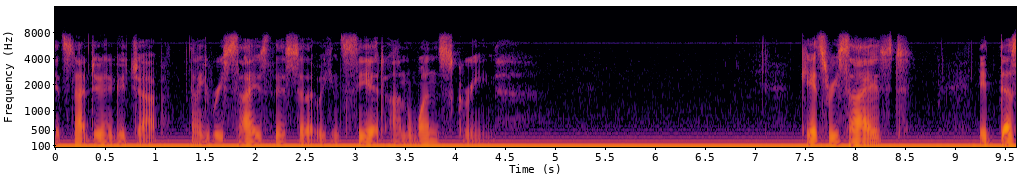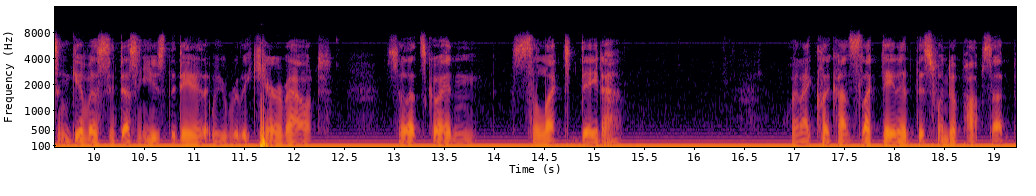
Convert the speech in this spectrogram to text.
It's not doing a good job. Let me resize this so that we can see it on one screen. Okay, it's resized. It doesn't give us, it doesn't use the data that we really care about. So let's go ahead and select data. When I click on select data, this window pops up.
